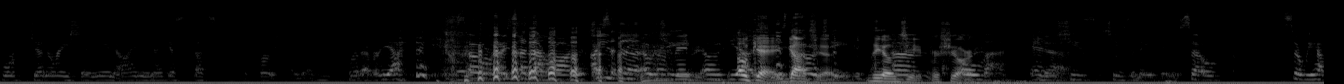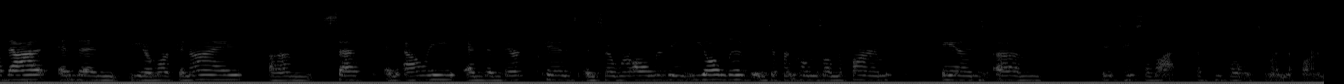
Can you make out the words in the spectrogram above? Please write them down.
fourth generation. You know, I mean, I guess that's your first, I guess. She's- Whatever, yeah. so I said that wrong. I said the, the OG. OG. Yeah, okay, she's the gotcha. OG The OG um, for sure. Oma, and Yeah. she's she's amazing. So so we have that, and then you know Mark and I, um, Seth and Ali, and then their kids, and so we're all living. We all live in different homes on the farm, and um, it takes a lot of people to run the farm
